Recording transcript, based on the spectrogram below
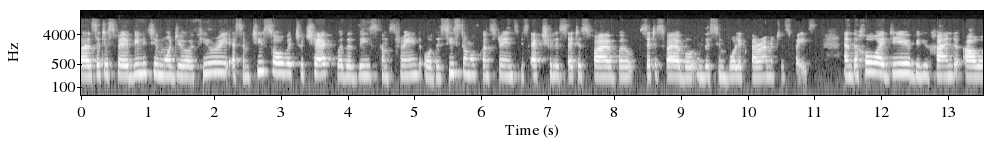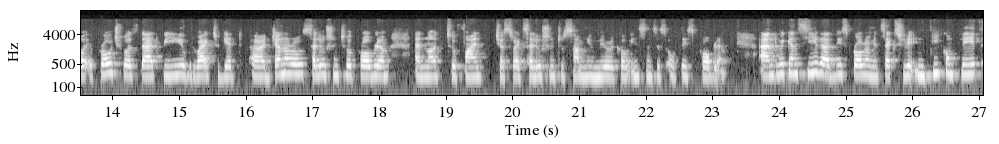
uh, satisfiability modulo theory, SMT solver, to check whether this constraint or the system of constraints is actually satisfiable, satisfiable in the symbolic parameter space. And the whole idea behind our approach was that we would like to get a general solution to a problem and not to find just like solution to some numerical instances of this problem. And we can see that this problem is actually NP-complete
